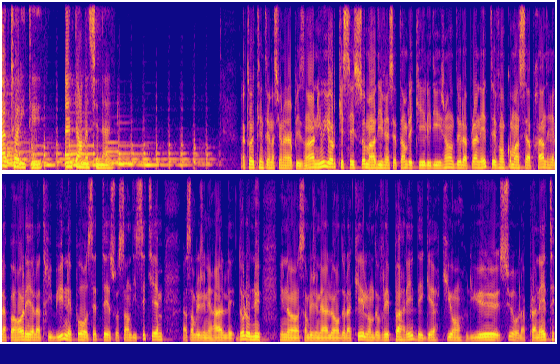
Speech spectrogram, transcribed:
Actualité internationale. Actualité internationale à présent. New York, c'est ce mardi 20 septembre que les dirigeants de la planète vont commencer à prendre la parole et à la tribune pour cette 77e Assemblée générale de l'ONU. Une assemblée générale lors de laquelle on devrait parler des guerres qui ont lieu sur la planète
